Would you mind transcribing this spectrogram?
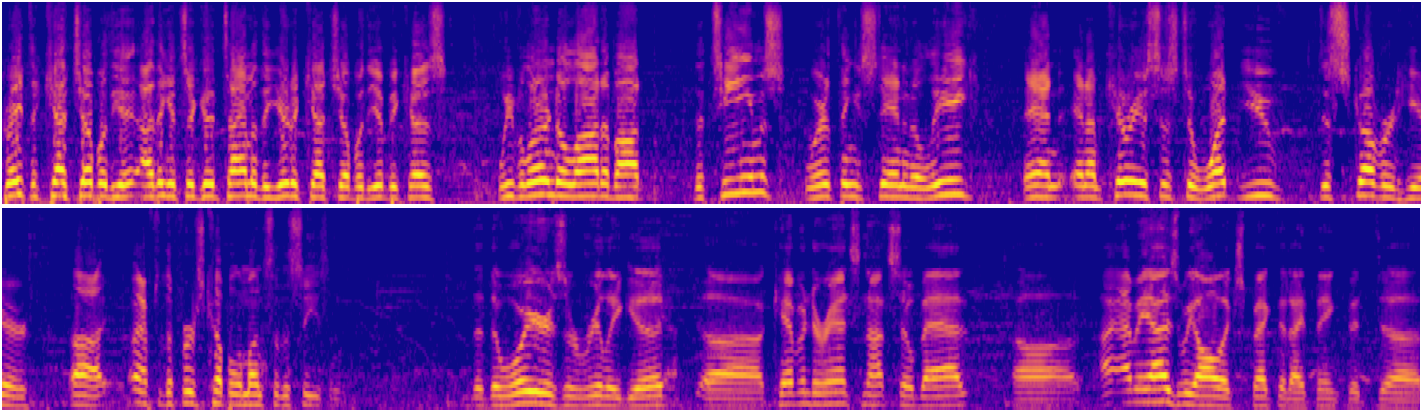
Great to catch up with you. I think it's a good time of the year to catch up with you because we've learned a lot about the teams, where things stand in the league, and, and I'm curious as to what you've discovered here uh, after the first couple of months of the season. The, the Warriors are really good. Uh, Kevin Durant's not so bad. Uh, I, I, mean, as we all expected, I think that uh,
